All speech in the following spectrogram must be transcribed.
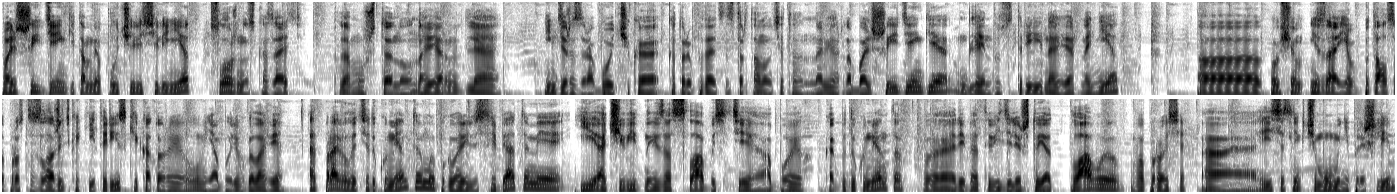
большие деньги там у меня получились или нет, сложно сказать, потому что, ну, наверное, для инди-разработчика, который пытается стартануть, это, наверное, большие деньги. Для индустрии, наверное, нет. А, в общем, не знаю, я пытался просто заложить какие-то риски, которые у меня были в голове. Отправил эти документы, мы поговорили с ребятами, и, очевидно, из-за слабости обоих как бы документов, э, ребята видели, что я плаваю в вопросе. А, естественно, к чему мы не пришли.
